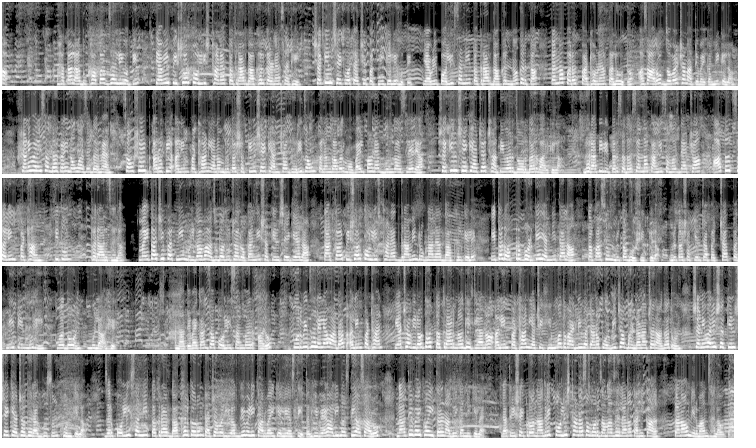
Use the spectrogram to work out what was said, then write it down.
हाताला दुखापत झाली होती. त्यावेळी पिशोर पोलीस ठाण्यात तक्रार दाखल करण्यासाठी शकील शेख व त्याची पत्नी गेले होते. यावेळी पोलिसांनी तक्रार दाखल न करता त्यांना परत पाठवण्यात आलं होतं असा आरोप जवळच्या नातेवाईकांनी केला. शनिवारी संध्याकाळी नऊ वाजे दरम्यान संशयित आरोपी अलीम पठाण यानं मृत शकील शेख यांच्या घरी जाऊन पलंगावर मोबाईल पाहण्यात गुंग असलेल्या शकील शेख याच्या छातीवर जोरदार वार केला. घरातील इतर सदस्यांना काही समजण्याच्या आतच सलीम पठाण तिथून फरार झाला. मैताची पत्नी मुलगा व आजूबाजूच्या लोकांनी शकील शेख याला तात्काळ पिशोर पोलीस ठाण्यात ग्रामीण रुग्णालयात दाखल केले. इथं डॉक्टर घोडके यांनी त्याला तपासून मृत घोषित केलं. मृत शकीलच्या पश्चात पत्नी तीन मुली व दोन मुलं आहेत. नातेवाईकांचा पोलिसांवर आरोप. पूर्वी झालेल्या वादात अलीम पठाण याच्या विरोधात तक्रार न घेतल्यानं अलीम पठाण याची हिंमत वाढली व त्यानं पूर्वीच्या भांडणाच्या रागातून शनिवारी शकील शेख याच्या घरात घुसून खून केला. जर पोलिसांनी तक्रार दाखल करून त्याच्यावर योग्य वेळी कारवाई केली असती तर ही वेळ आली नसती असा आरोप नातेवाईक व इतर नागरिकांनी केलाय. रात्री शेकडो नागरिक पोलीस ठाण्यासमोर जमा झाल्यानं काही काळ तणाव निर्माण झाला होता.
